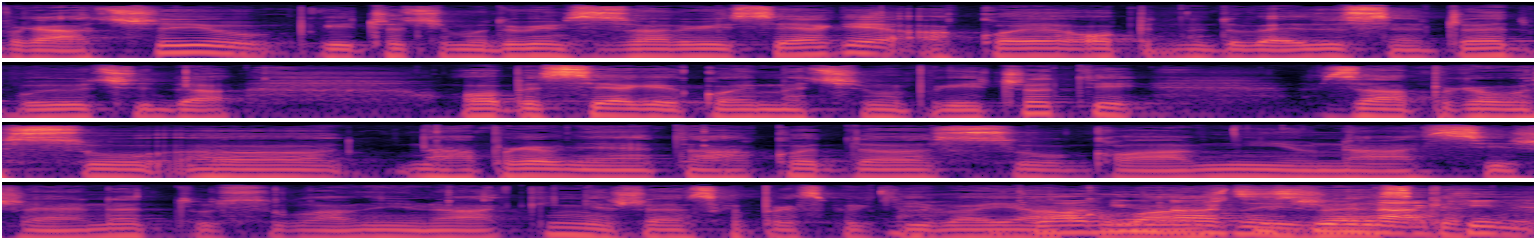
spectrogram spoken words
vraćaju, pričat ćemo o drugim sezonama druge serije, a koje opet nadovezuju se na chat, budući da obe serije o kojima ćemo pričati zapravo su uh, napravljene tako da su glavni junaci žene, tu su glavni junakinje, ženska perspektiva je jako Glavni važna i ženske junakinje.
